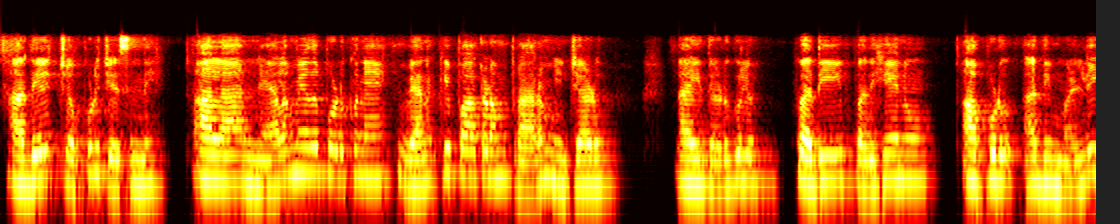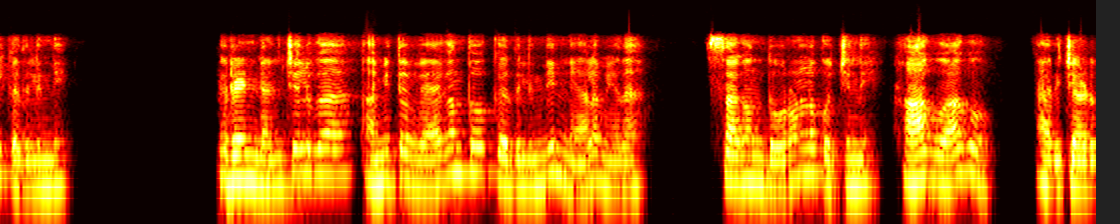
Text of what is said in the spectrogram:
అదే చప్పుడు చేసింది. అలా నేల మీద పడుకునే వెనక్కి పాకడం ప్రారంభించాడు. ఐదడుగులు పది పదిహేను అప్పుడు అది మళ్ళీ కదిలింది. రెండంచెలుగా అమిత వేగంతో కదిలింది నేల మీద. సగం దూరంలోకొచ్చింది. ఆగు ఆగు అరిచాడు.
